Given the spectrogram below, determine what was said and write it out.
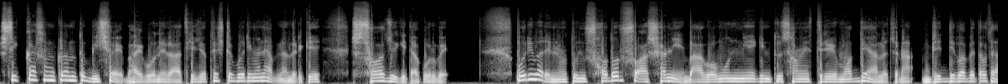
শিক্ষা সংক্রান্ত বিষয়ে ভাই বোনেরা আজকে যথেষ্ট পরিমাণে আপনাদেরকে সহযোগিতা করবে। পরিবারে নতুন সদস্য আসা নিয়ে বা গমন নিয়ে কিন্তু স্বামী স্ত্রীর মধ্যে আলোচনা বৃদ্ধি পাবে তথা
